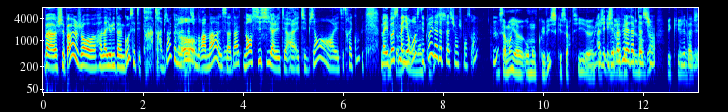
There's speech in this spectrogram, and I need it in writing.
Bah, je sais pas, genre euh, Hana Yori Dango, c'était très très bien comme Oh, adaptation de drama, et ça date. Non, si, si, elle était, elle était bien, elle était très cool. My Boss My Hero, c'était pas une adaptation, je pense. hein? Récemment, il y a Homunculus qui est sorti. euh, Oui. Ah, j'ai- pas vu l'adaptation. Et qui est une pas vu.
